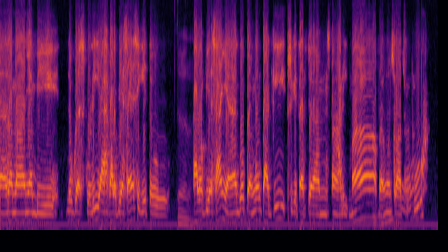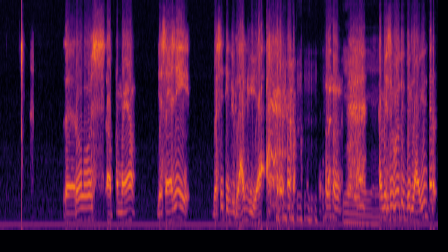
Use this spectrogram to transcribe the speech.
Nah sama nyambi tugas kuliah kalau biasanya sih gitu. betul Kalau biasanya gue bangun pagi sekitar jam setengah lima, bangun sholat Hmm. subuh, terus apa namanya? Biasanya sih gue sih tidur lagi ya. iya iya iya iya. Habis subuh tidur lagi, ntar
